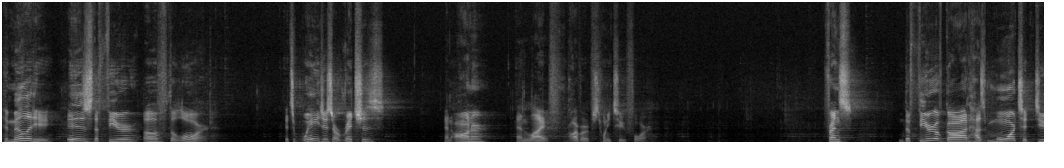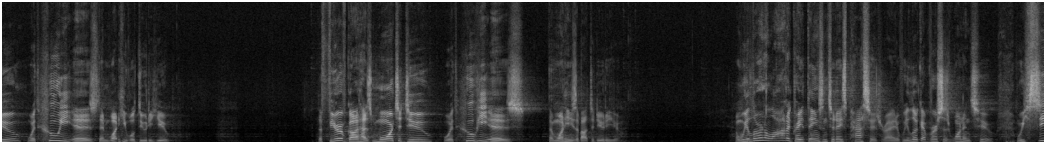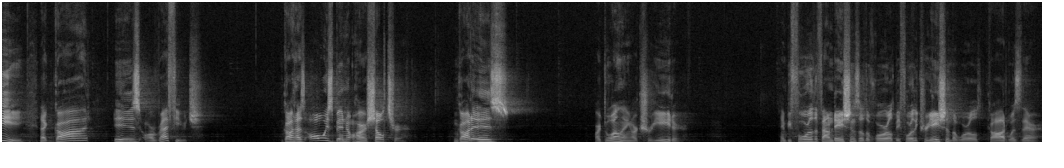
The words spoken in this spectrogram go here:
Humility is the fear of the Lord. Its wages are riches and honor and life. Proverbs 22 4. Friends, the fear of God has more to do with who He is than what He will do to you. The fear of God has more to do with who He is than what He's about to do to you. And we learn a lot of great things in today's passage, right? If we look at verses 1 and 2, we see that God is our refuge. God has always been our shelter. God is our dwelling, our creator. And before the foundations of the world, before the creation of the world, God was there.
